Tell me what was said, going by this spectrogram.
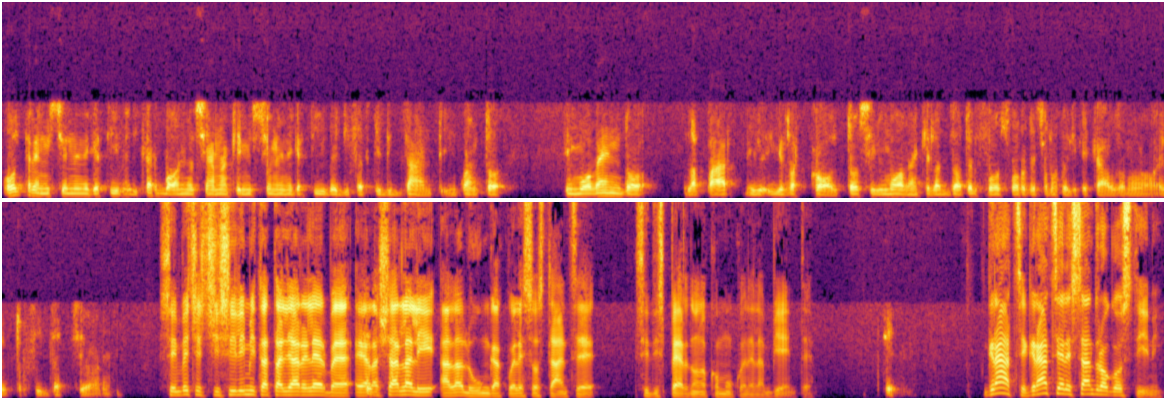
Oltre a emissioni negative di carbonio si hanno anche emissioni negative di fertilizzanti, in quanto rimuovendo Parte, il raccolto si rimuove anche l'azoto e il fosforo che sono quelli che causano eutrofizzazione. Se invece ci si limita a tagliare l'erba e a lasciarla lì, alla lunga quelle sostanze si disperdono comunque nell'ambiente. Sì. Grazie, grazie Alessandro Agostini.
